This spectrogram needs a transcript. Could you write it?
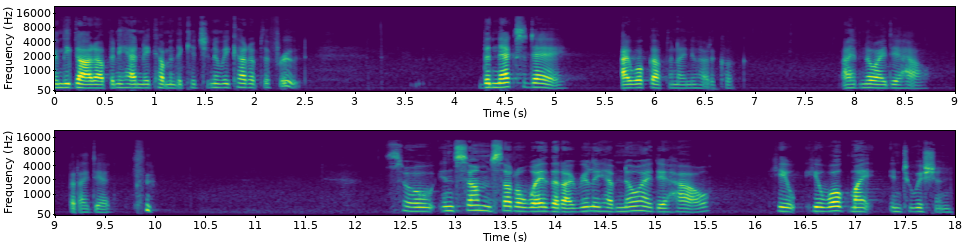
And he got up and he had me come in the kitchen and we cut up the fruit. The next day, I woke up and I knew how to cook. I have no idea how, but I did. So, in some subtle way that I really have no idea how, he, he awoke my intuition.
